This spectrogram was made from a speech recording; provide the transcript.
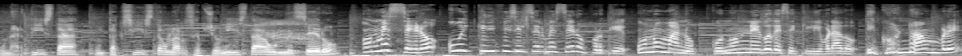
un artista, un taxista, una recepcionista, un mesero. ¿Un mesero? Uy, qué difícil ser mesero porque un humano con un ego desequilibrado y con hambre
